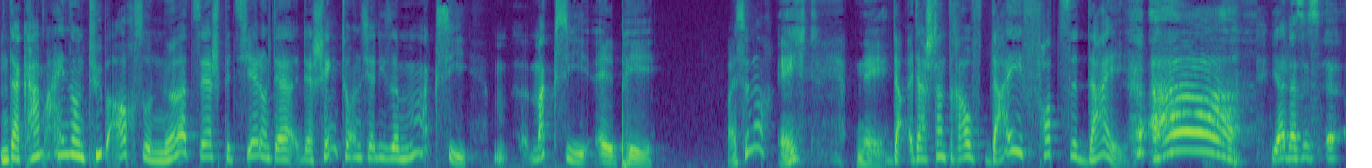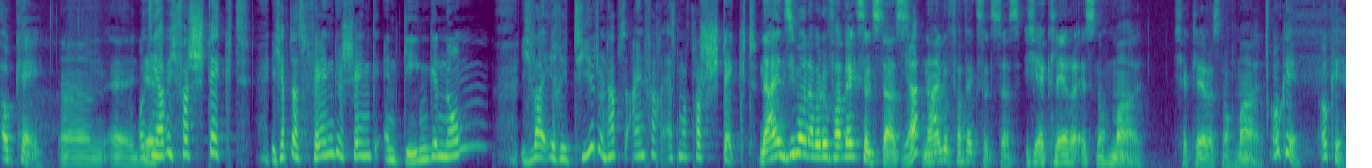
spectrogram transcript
Und da kam ein so ein Typ, auch so ein Nerd, sehr speziell und der, der schenkte uns ja diese Maxi, Maxi-LP. Weißt du noch? Echt? Nee. Da, da stand drauf, Die Fotze Die. Ah! Ja, das ist, äh, okay. Ähm, äh, Und die habe ich versteckt. Ich habe das Fangeschenk entgegengenommen. Ich war irritiert und habe es einfach erstmal versteckt. Nein, Simon, aber du verwechselst das. Ja? Nein, du verwechselst das. Ich erkläre es nochmal. Ich erkläre es nochmal. Okay, okay.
